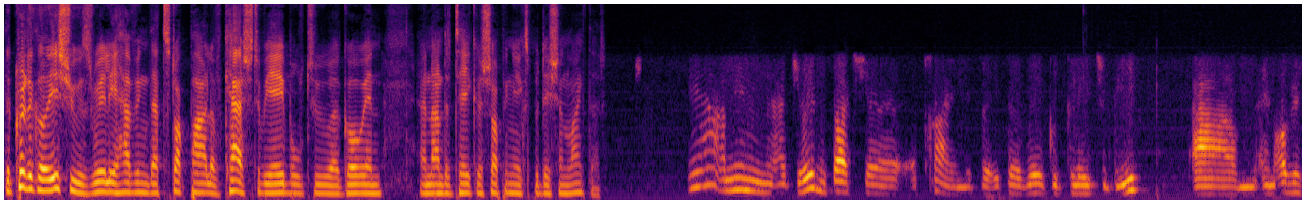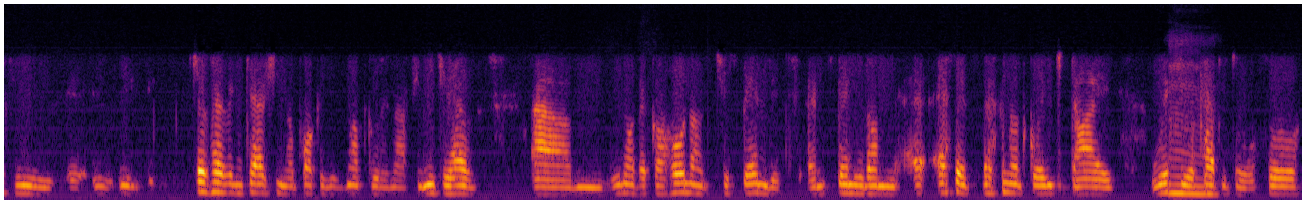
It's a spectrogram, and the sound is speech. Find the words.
the critical issue is really having that stockpile of cash to be able to uh, go in and undertake a shopping expedition like that. Yeah, I mean, uh, during such a time, it's a, it's a very good place to be. Um, and obviously, it, it, just having cash in your pocket is not good enough. You need to have um, you know, the cojones to spend it and spend it on assets that are not going to die with mm. your capital. So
